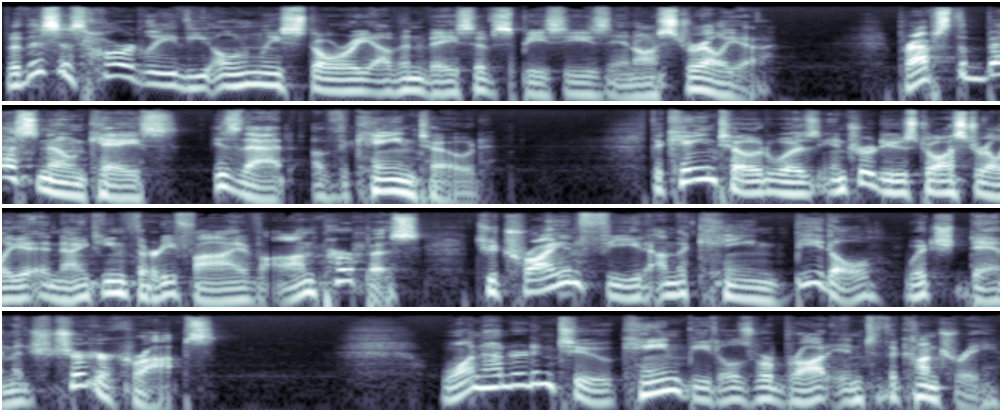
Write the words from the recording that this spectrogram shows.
But this is hardly the only story of invasive species in Australia. Perhaps the best known case is that of the cane toad. The cane toad was introduced to Australia in 1935 on purpose to try and feed on the cane beetle, which damaged sugar crops. 102 cane beetles were brought into the country,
